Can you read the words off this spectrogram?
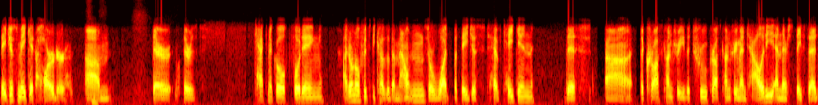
they just make it harder. Um, there there's technical footing. I don't know if it's because of the mountains or what, but they just have taken this uh, the cross country, the true cross country mentality, and they're, they've said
